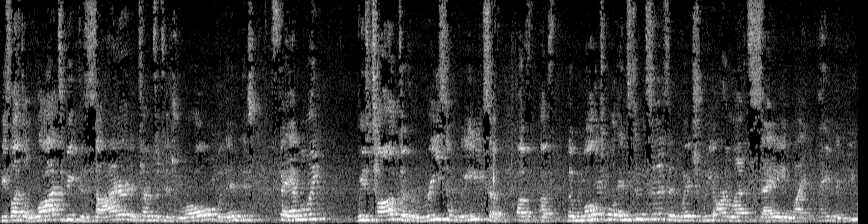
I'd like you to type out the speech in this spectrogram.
He's left a lot to be desired in terms of his role within his family. We've talked over recent weeks of, of, of, the multiple instances in which we are left saying, like, Laban, you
